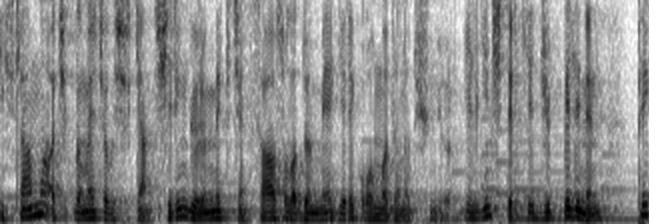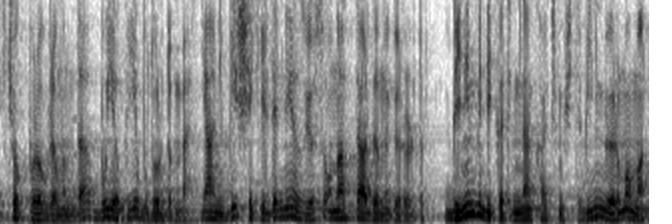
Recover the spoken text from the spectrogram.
İslam'ı açıklamaya çalışırken şirin görünmek için sağa sola dönmeye gerek olmadığını düşünüyorum. İlginçtir ki Cübbeli'nin pek çok programında bu yapıyı bulurdum ben. Yani bir şekilde ne yazıyorsa onu aktardığını görürdüm. Benim mi dikkatimden kaçmıştı bilmiyorum ama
